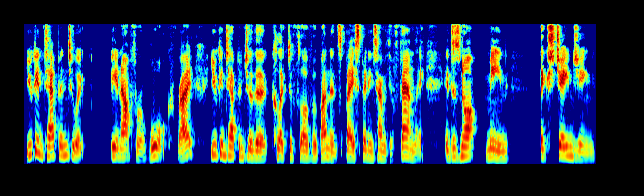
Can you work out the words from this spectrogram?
You can tap into it being out for a walk, right? You can tap into the collective flow of abundance by spending time with your family. It does not mean exchanging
